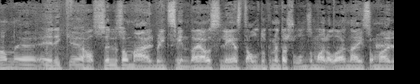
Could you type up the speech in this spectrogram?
han Erik Hassel som er blitt svindla. Jeg har lest all dokumentasjonen som Harald har Nei, som har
